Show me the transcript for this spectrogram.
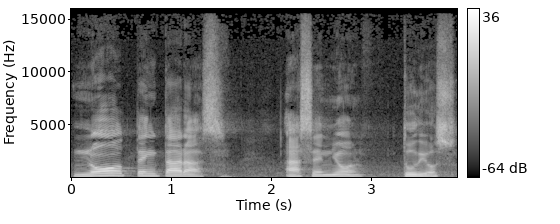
No tentarás a Señor tu Dios.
